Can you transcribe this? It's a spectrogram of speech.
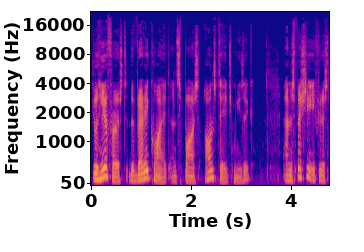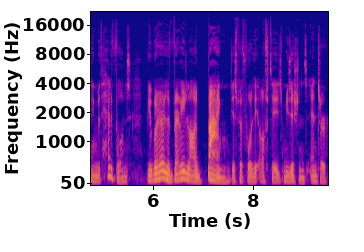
You'll hear first the very quiet and sparse onstage music, and especially if you're listening with headphones, beware of the very loud bang just before the offstage musicians enter.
